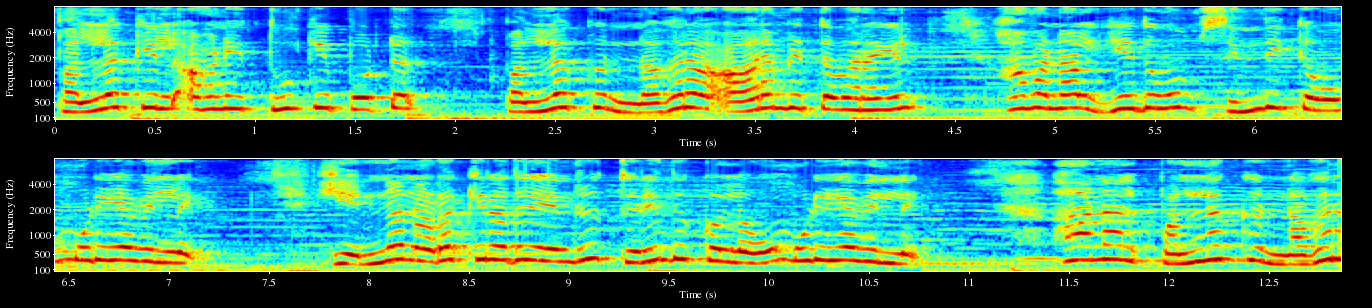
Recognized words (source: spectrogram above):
பல்லக்கில் அவனை தூக்கி போட்டு பல்லக்கு நகர ஆரம்பித்த வரையில் அவனால் எதுவும் சிந்திக்கவும் முடியவில்லை. என்ன நடக்கிறது என்று தெரிந்து கொள்ளவும் முடியவில்லை. ஆனால் பல்லக்கு நகர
